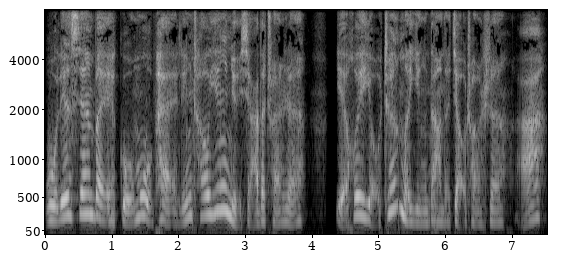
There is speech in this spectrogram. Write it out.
武林先辈古墓派林朝英女侠的传人，也会有这么淫荡的叫床声啊！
